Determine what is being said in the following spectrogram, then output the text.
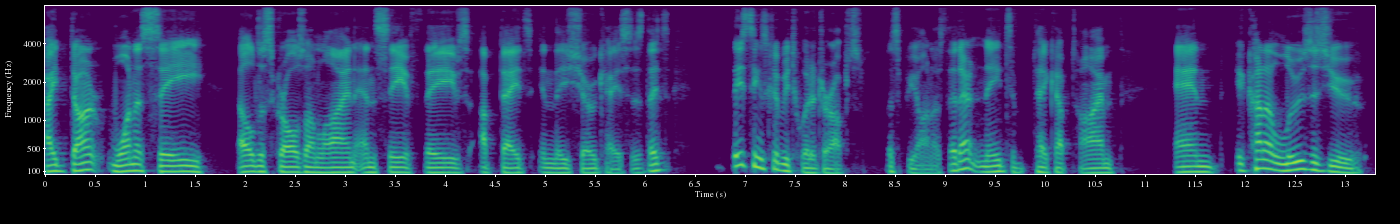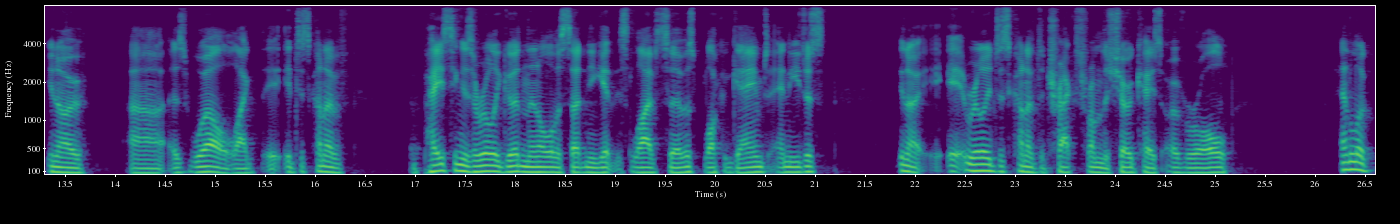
I don't want to see Elder Scrolls Online and Sea of Thieves updates in these showcases. They, these things could be Twitter drops. Let's be honest. They don't need to take up time, and it kind of loses you, you know, uh, as well. Like it, it just kind of the pacing is really good, and then all of a sudden you get this live service block of games, and you just, you know, it, really just kind of detracts from the showcase overall. And look,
